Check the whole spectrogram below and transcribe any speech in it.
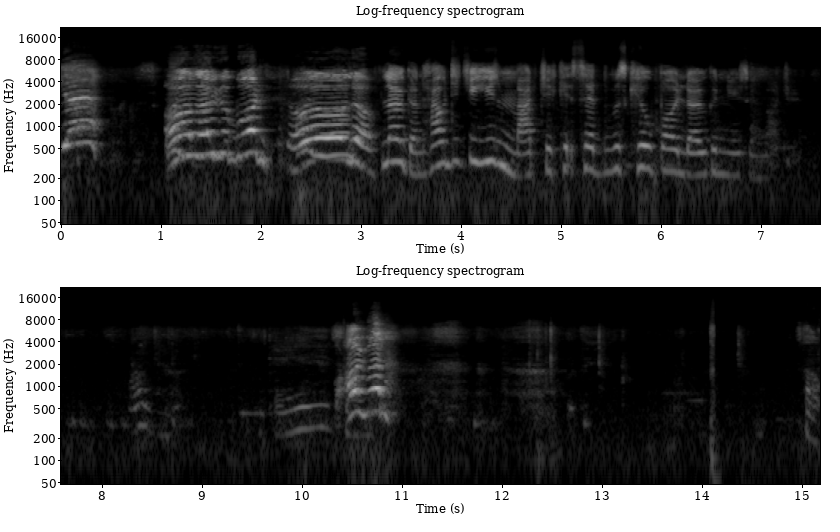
Yeah! Oh, Logan won! Oh no! Logan, how did you use magic? It said was killed by Logan using magic. Okay. I won! Oh,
